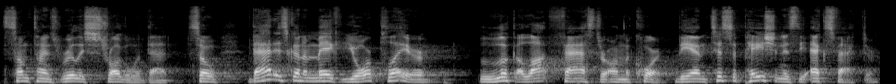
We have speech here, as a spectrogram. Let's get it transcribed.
sometimes really struggle with that. So that is going to make your player look a lot faster on the court. The anticipation is the X factor.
